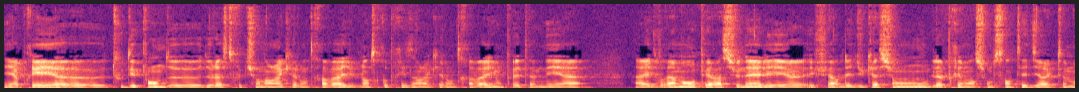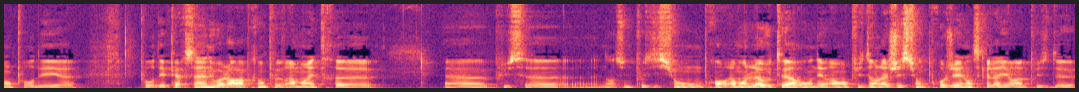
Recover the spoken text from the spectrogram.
et après, euh, tout dépend de, de, la structure dans laquelle on travaille ou de l'entreprise dans laquelle on travaille. On peut être amené à, à être vraiment opérationnel et, euh, et faire de l'éducation ou de la prévention de santé directement pour des, euh, pour des personnes. Ou alors après, on peut vraiment être plus dans une position où on prend vraiment de la hauteur, où on est vraiment plus dans la gestion de projet. Dans ce cas-là, il y aura plus de,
